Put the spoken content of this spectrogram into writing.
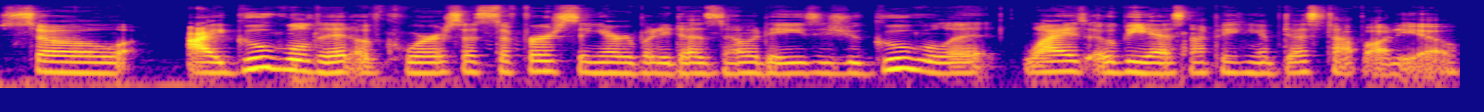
So I googled it, of course. That's the first thing everybody does nowadays is you Google it. Why is OBS not picking up desktop audio?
